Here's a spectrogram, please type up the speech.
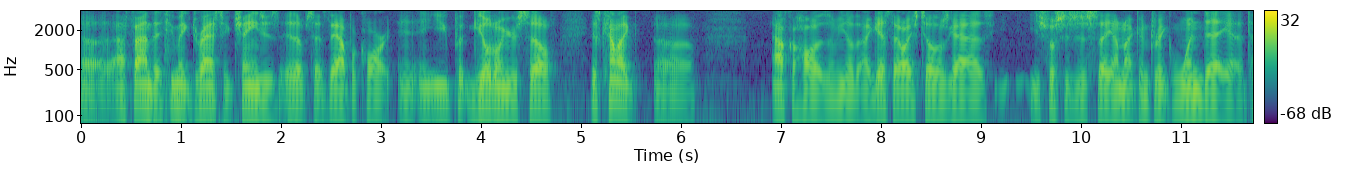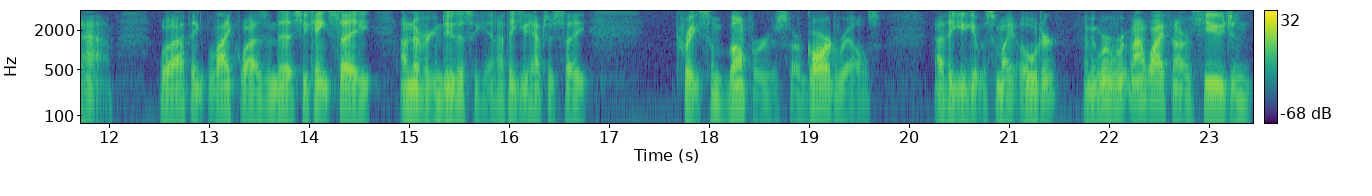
Uh, I find that if you make drastic changes, it upsets the apple cart, and, and you put guilt on yourself. It's kind of like uh, alcoholism. You know, I guess they always tell those guys you're supposed to just say, "I'm not going to drink one day at a time." Well, I think likewise in this, you can't say, "I'm never going to do this again." I think you have to say, create some bumpers or guardrails. I think you get with somebody older. I mean, we're my wife and I are huge in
